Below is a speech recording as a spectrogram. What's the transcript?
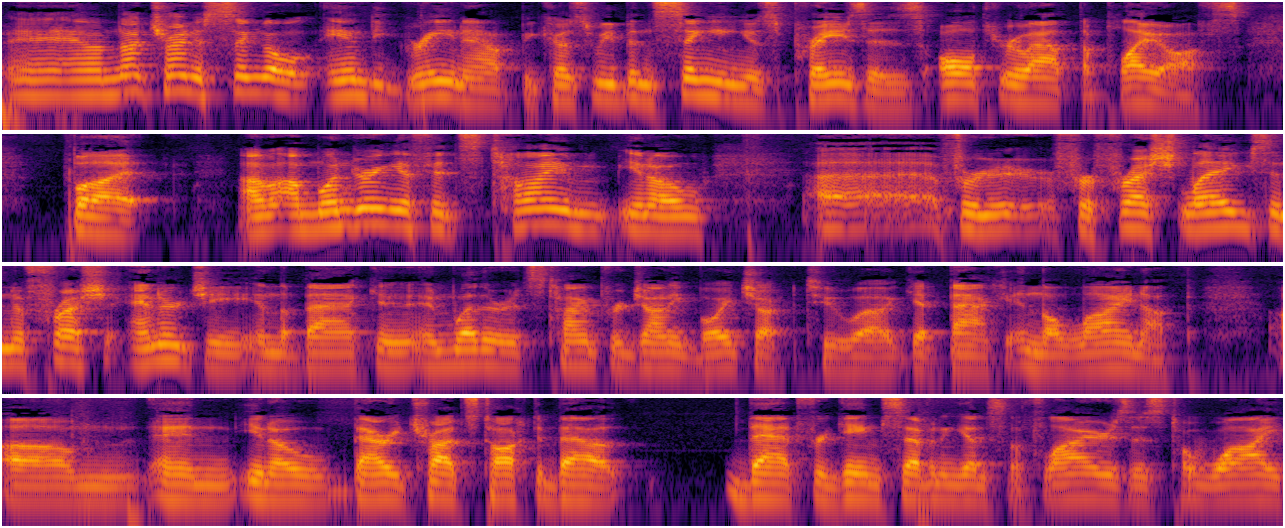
and I'm not trying to single Andy Greene out because we've been singing his praises all throughout the playoffs. But I'm, wondering if it's time, you know, uh, for for fresh legs and a fresh energy in the back, and, and whether it's time for Johnny Boychuk to uh, get back in the lineup. Um, and you know, Barry Trotz talked about that for Game Seven against the Flyers as to why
